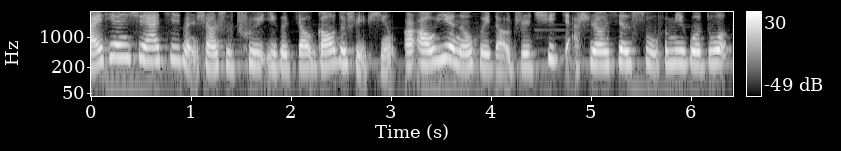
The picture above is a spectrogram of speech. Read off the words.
白天血压基本上是处于一个较高的水平，而熬夜呢会导致去甲肾上腺素分泌过多。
